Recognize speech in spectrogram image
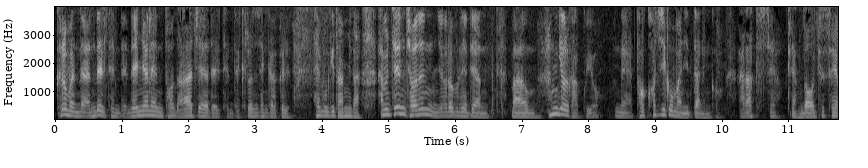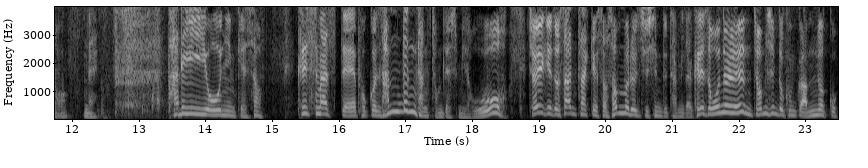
그러면 안 될 텐데. 내년엔 더 나아져야 될 텐데. 그런 생각을 해보기도 합니다. 아무튼 저는 여러분에 대한 마음 한결 같고요. 네. 더 커지고만 있다는 거 알아두세요. 그냥 넣어두세요. 네. 8255님께서 크리스마스 때 복권 3등 당첨됐습니다. 오, 저에게도 산타께서 선물을 주신 듯 합니다. 그래서 오늘은 점심도 굶고 안 먹고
